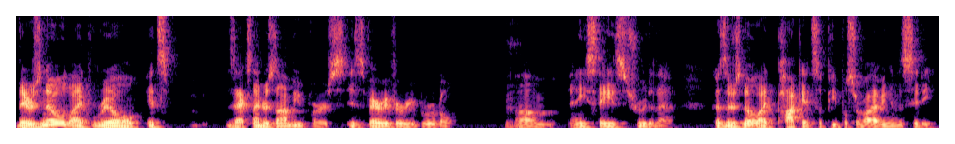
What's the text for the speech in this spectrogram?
There's no like real. It's Zack Snyder's zombie verse is very very brutal, mhm, um, and he stays true to that because there's no like pockets of people surviving in the city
